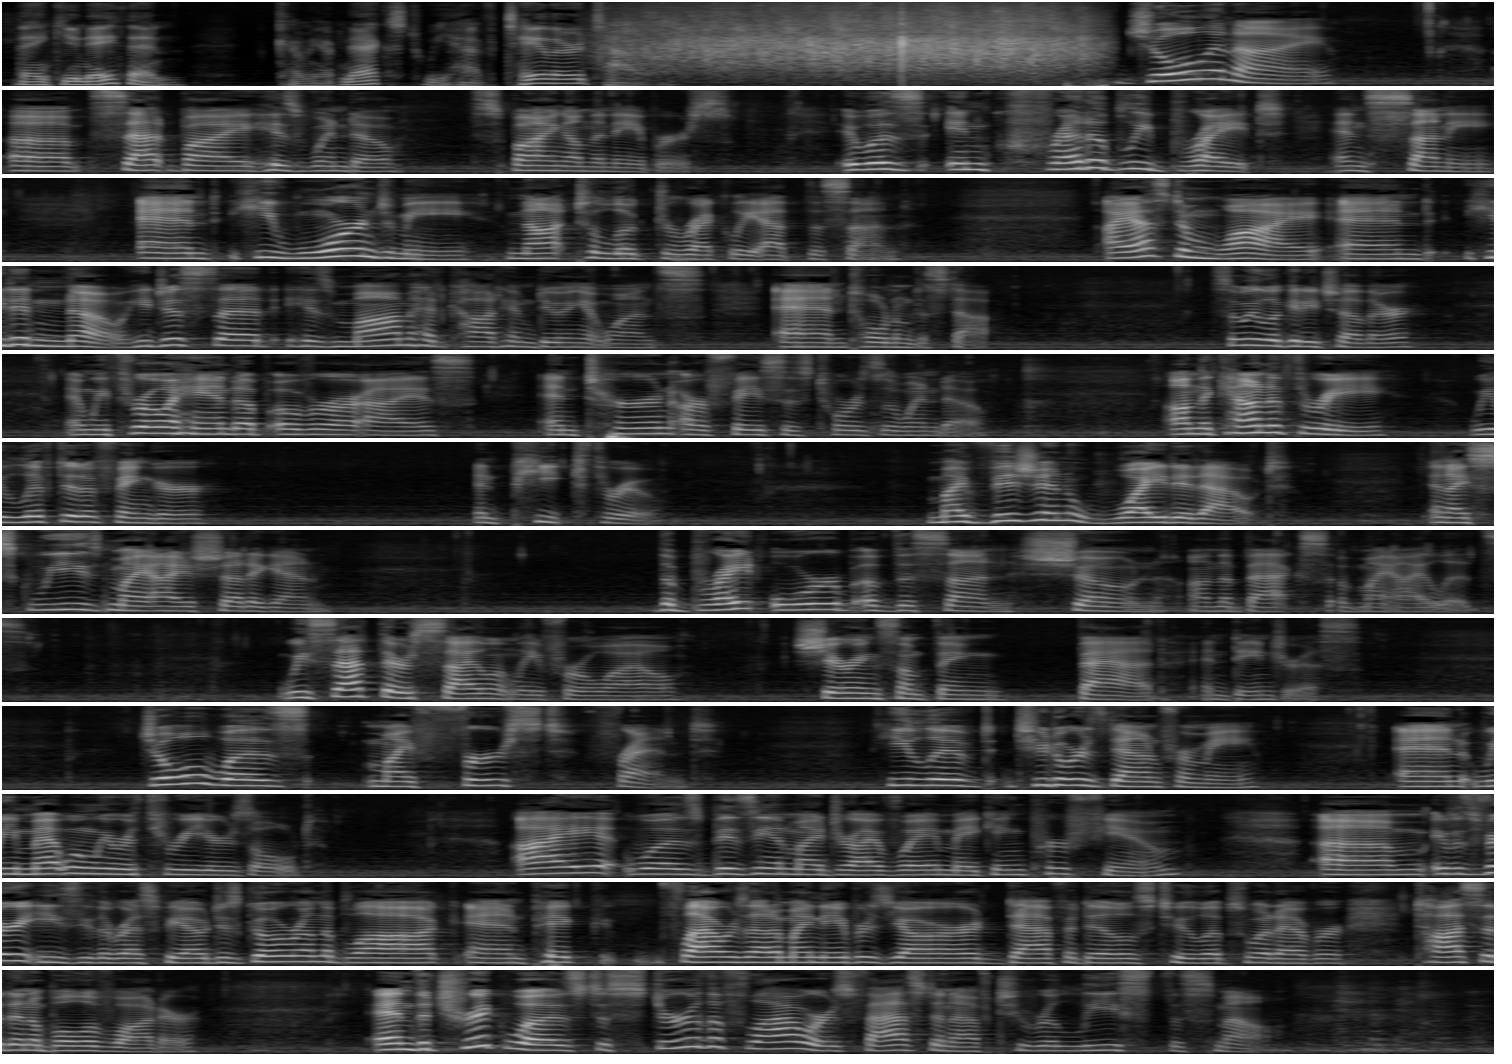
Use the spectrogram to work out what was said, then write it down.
Thank you, Nathan. Coming up next, we have Taylor Tower. Joel and I uh, sat by his window, spying on the neighbors. It was incredibly bright and sunny, and he warned me not to look directly at the sun. I asked him why, and he didn't know. He just said his mom had caught him doing it once and told him to stop. So we look at each other, and we throw a hand up over our eyes and turn our faces towards the window. On the count of three, we lifted a finger and peeked through. My vision whited out, and I squeezed my eyes shut again. The bright orb of the sun shone on the backs of my eyelids. We sat there silently for a while, sharing something bad and dangerous. Joel was my first friend. He lived two doors down from me, and we met when we were three years old. I was busy in my driveway making perfume. Um, it was very easy, the recipe. I would just go around the block and pick flowers out of my neighbor's yard daffodils, tulips, whatever, toss it in a bowl of water. And the trick was to stir the flowers fast enough to release the smell.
